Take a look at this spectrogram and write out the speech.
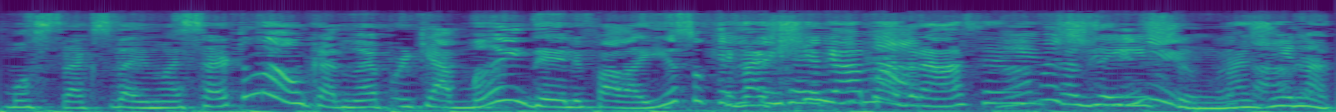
mostrar que isso daí não é certo, não, cara. Não é porque a mãe dele fala isso que, Que ele vai tem que chegar a madraça e fazer isso. Imagina.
